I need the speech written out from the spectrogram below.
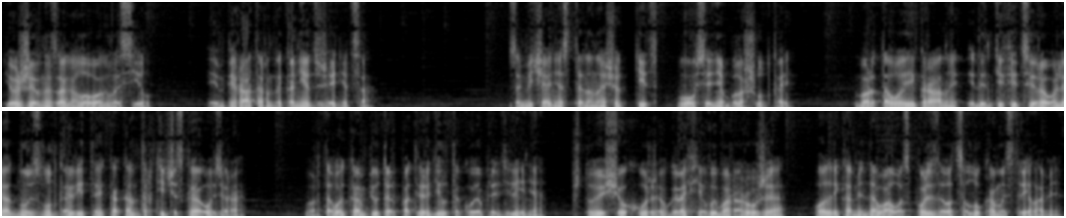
Ее жирный заголовок гласил «Император наконец женится». Замечание Стена насчет птиц вовсе не было шуткой. Бортовые экраны идентифицировали одну из лун как Антарктическое озеро. Бортовой компьютер подтвердил такое определение. Что еще хуже, в графе «Выбор оружия» он рекомендовал воспользоваться луком и стрелами.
